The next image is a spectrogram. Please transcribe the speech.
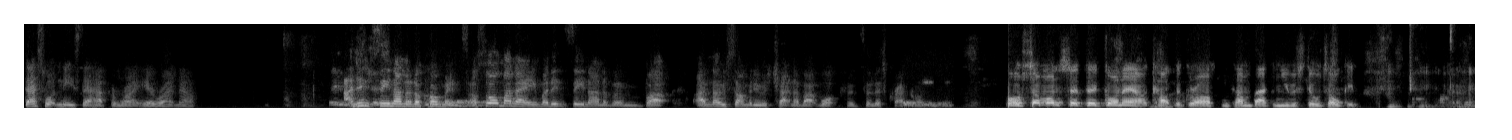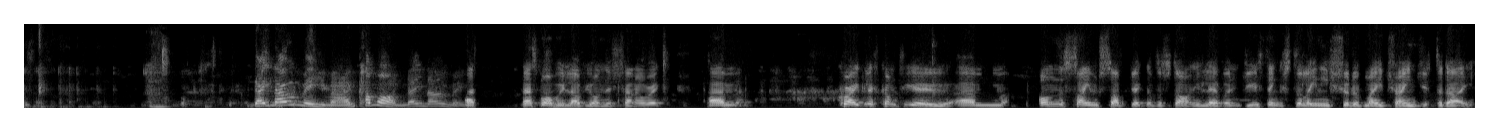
That's what needs to happen right here, right now. I didn't see none of the comments. I saw my name. I didn't see none of them, but I know somebody was chatting about Watford. So let's crack on. Well, someone said they'd gone out, cut the grass, and come back, and you were still talking. they know me, man. Come on, they know me. That's, that's why we love you on this channel, Rick. Um, Craig, let's come to you. Um, on the same subject of the starting eleven, do you think Stellini should have made changes today?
